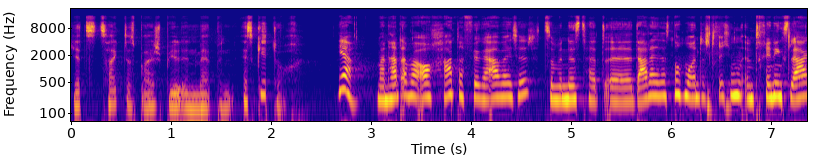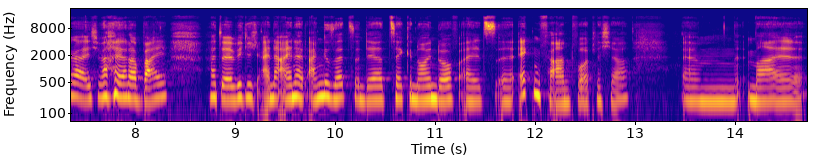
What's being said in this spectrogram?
jetzt zeigt das Beispiel in Mappen, es geht doch. Ja, man hat aber auch hart dafür gearbeitet. Zumindest hat äh, Dada das nochmal unterstrichen. Im Trainingslager, ich war ja dabei, hat er wirklich eine Einheit angesetzt, in der Zecke Neuendorf als äh, Eckenverantwortlicher ähm, mal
